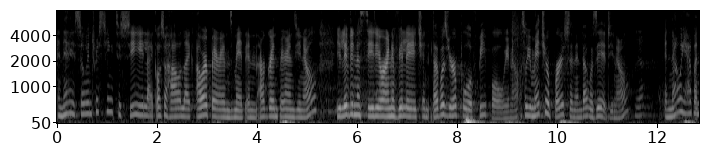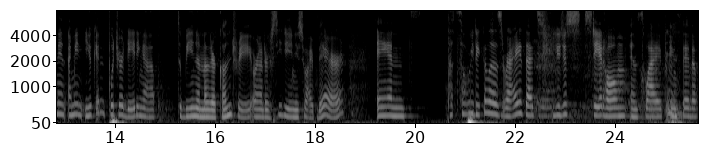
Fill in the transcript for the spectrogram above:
And then it's so interesting to see, like, also how like our parents met and our grandparents. You know, you lived in a city or in a village, and that was your pool of people. You know, so you met your person, and that was it. You know. Yeah. And now we have an. In, I mean, you can put your dating app to be in another country or another city, and you swipe there, and that's so ridiculous, right? That you just stay at home and swipe instead of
